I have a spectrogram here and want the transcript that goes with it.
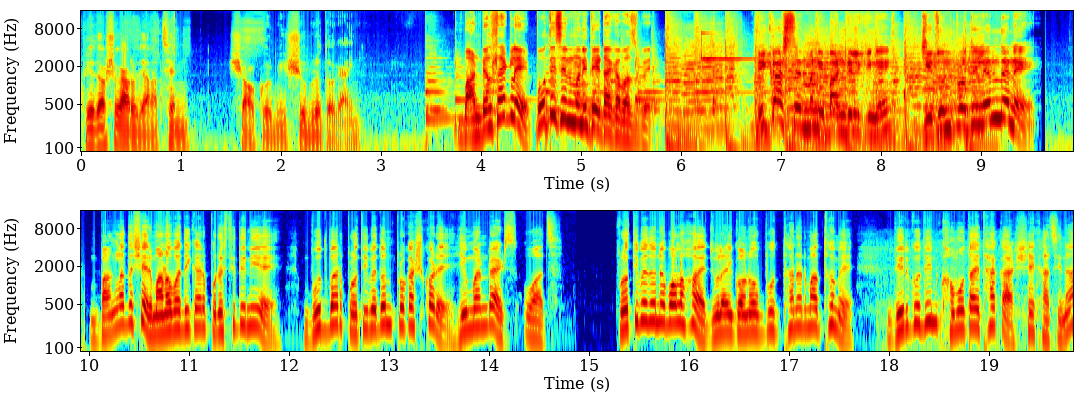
প্রিয় দর্শক আরও জানাচ্ছেন সহকর্মী সুব্রত গাইন। বান্ডেল থাকলে প্রতি সেনমানিতে টাকা বাঁচবে। বিকাশ সেনমানি বান্ডেল কিনে জিতুন প্রতি লেনদেনে। বাংলাদেশের মানবাধিকার পরিস্থিতি নিয়ে বুধবার প্রতিবেদন প্রকাশ করে হিউম্যান রাইটস ওয়াচ। প্রতিবেদনে বলা হয়, জুলাই গণ অভ্যুত্থানের মাধ্যমে দীর্ঘদিন ক্ষমতায় থাকা শেখ হাসিনা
